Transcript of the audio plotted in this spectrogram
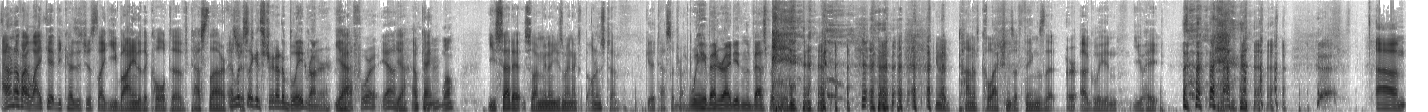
I don't know if I like it because it's just like you buy into the cult of Tesla, It looks just, like it's straight out of Blade Runner. I'm Yeah. all for it. Yeah. yeah. Okay, well, you said it, so I'm going to use my next bonus to a Tesla truck. Way better idea than the Vespa. you know, a ton of collections of things that are ugly and you hate. um,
